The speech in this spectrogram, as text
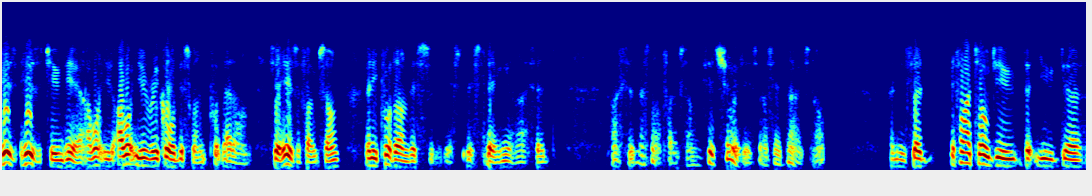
here's here's a tune here. I want you I want you to record this one. Put that on." So here's a folk song, and he put on this this this thing, and I said, I said, that's not a folk song. He said, sure it is. I said, no, it's not. And he said, if I told you that you'd uh,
